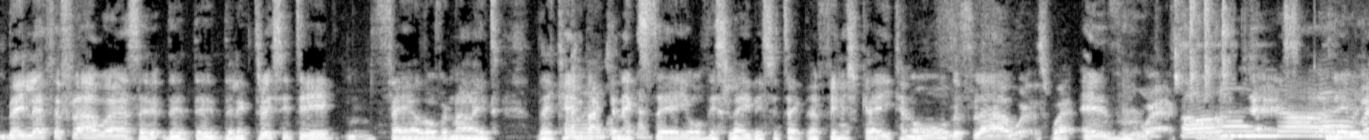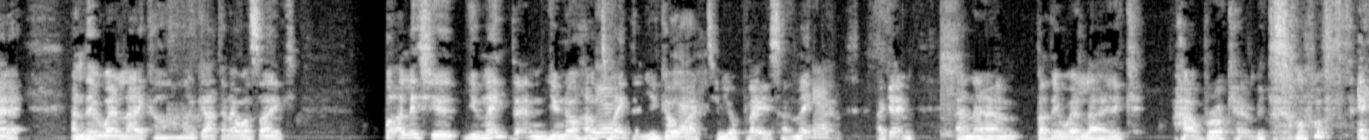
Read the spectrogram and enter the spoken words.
they left the flowers, the, the, the, electricity failed overnight. They came Oh, back the next day, all these ladies to take their finished cake, and all the flowers were everywhere. Oh, no. And they were, and they were like, "Oh my god!" And I was like, "Well, at least you you made them. You know how to make them. You go Yeah. back to your place and make Yeah. them again." And um, but they were like heartbroken because all of them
